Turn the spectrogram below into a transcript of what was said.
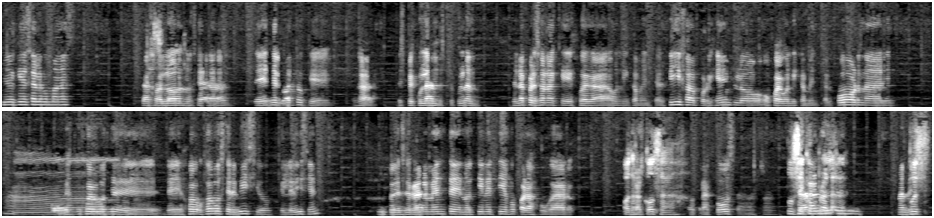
sino que es algo más casualón, o sea, es el vato que, o sea, especulando, especulando. Es la persona que juega únicamente al FIFA, por ejemplo, o juega únicamente al Fortnite, o estos juegos de, de jue- juegos servicio que le dicen, y pues realmente no tiene tiempo para jugar Otra cosa. otra cosa. ajá. Pues O se sea, compra la- Pues,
